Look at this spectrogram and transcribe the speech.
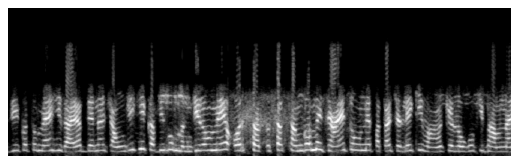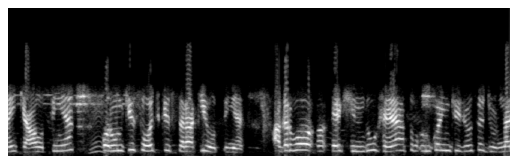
जी को तो मैं हिदायत देना चाहूँगी कि कभी वो मंदिरों में और सत्संगों में जाएँ तो उन्हें पता चले कि वहाँ के लोगों की भावनाएँ क्या होती हैं हम्म। और उनकी सोच किस तरह की होती है। अगर वो एक हिंदू है तो उनको इन चीज़ों से जुड़ना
